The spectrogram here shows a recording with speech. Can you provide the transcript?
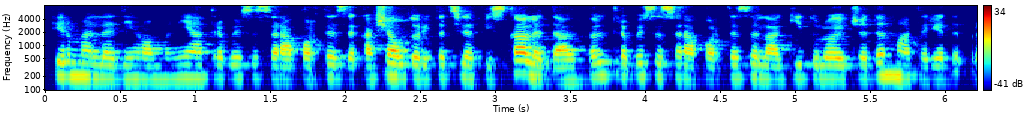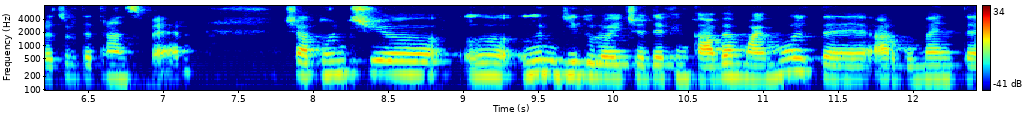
firmele din România trebuie să se raporteze, ca și autoritățile fiscale de altfel, trebuie să se raporteze la ghidul OECD în materie de prețuri de transfer. Și atunci, uh, în ghidul OECD, fiindcă avem mai multe argumente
